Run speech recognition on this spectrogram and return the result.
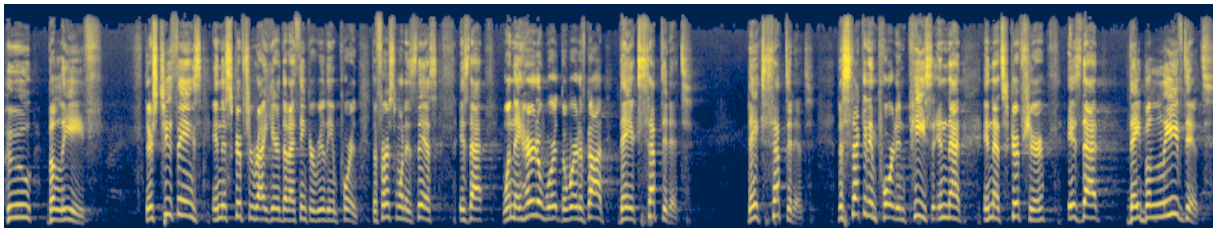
who believe. There's two things in this scripture right here that I think are really important. The first one is this is that when they heard word, the word of God, they accepted it. They accepted it. The second important piece in that, in that scripture is that they believed it.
